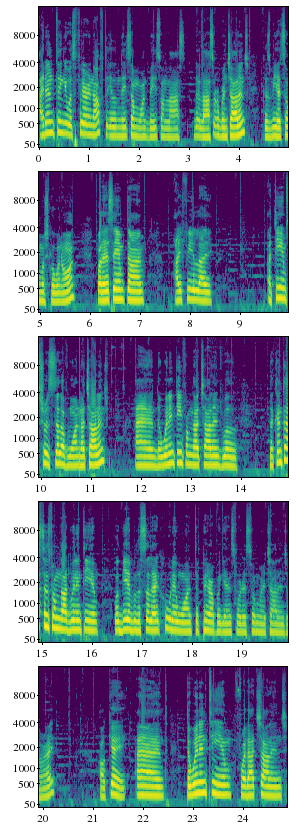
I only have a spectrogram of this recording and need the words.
I didn't think it was fair enough to eliminate someone based on last the last urban challenge because we had so much going on. But at the same time, I feel like a team should still have won that challenge, and the winning team from that challenge will, the contestants from that winning team will be able to select who they want to pair up against for the swimwear challenge. All right. Okay, and the winning team for that challenge,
